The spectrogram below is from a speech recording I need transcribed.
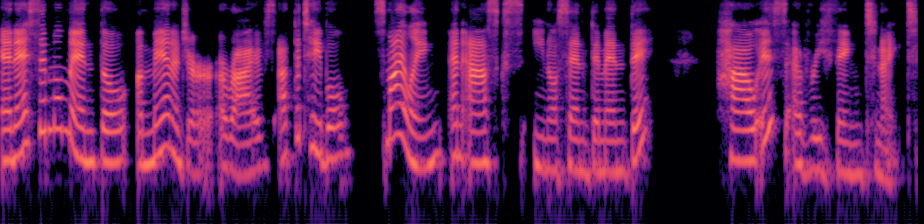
En ese momento, a manager arrives at the table, smiling, and asks inocentemente, How is everything tonight?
